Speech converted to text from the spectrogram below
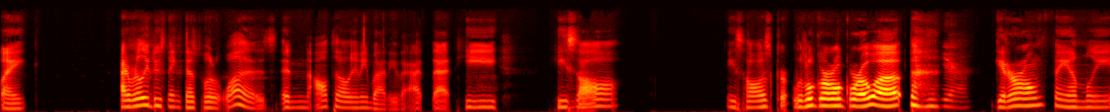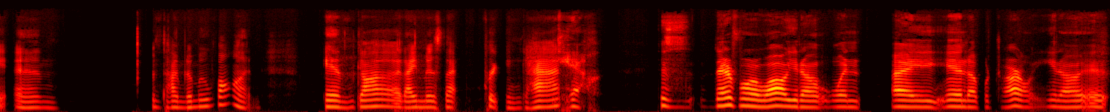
like, I really do think that's what it was. And I'll tell anybody that, that he, he saw, he saw his gr- little girl grow up, Yeah. get her own family, and and time to move on. And God, I miss that freaking cat. Yeah. Because there for a while, you know, when I end up with Charlie, you know, it,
